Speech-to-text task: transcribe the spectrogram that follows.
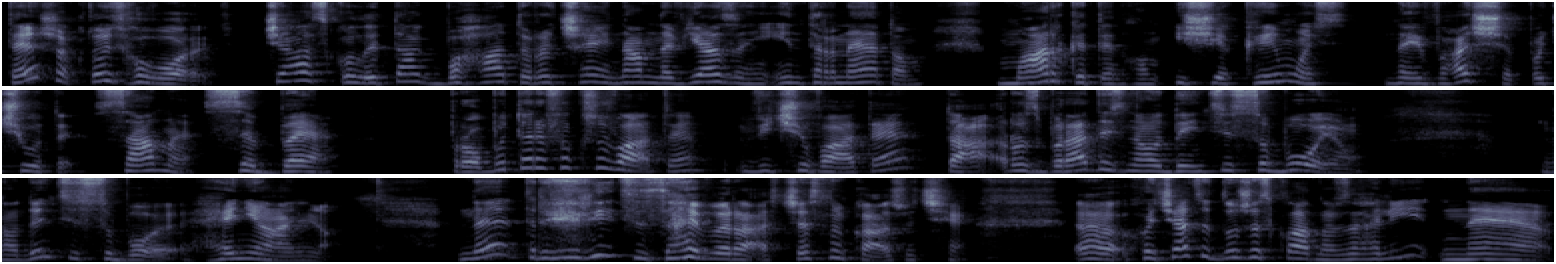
те, що хтось говорить. Час, коли так багато речей нам нав'язані інтернетом, маркетингом і ще кимось, найважче почути саме себе. Пробуйте рефлексувати, відчувати та розбиратись наодинці з собою. Наодинці з собою геніально. Не тригеріться зайвий раз, чесно кажучи. Е, Хоча це дуже складно взагалі не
